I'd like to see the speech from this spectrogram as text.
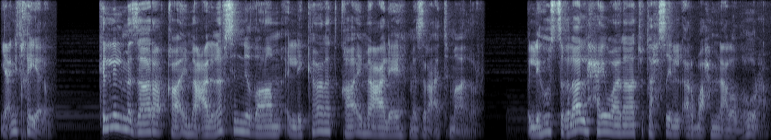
يعني تخيلوا كل المزارع قائمة على نفس النظام اللي كانت قائمة عليه مزرعة مانور اللي هو استغلال الحيوانات وتحصيل الأرباح من على ظهورها.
